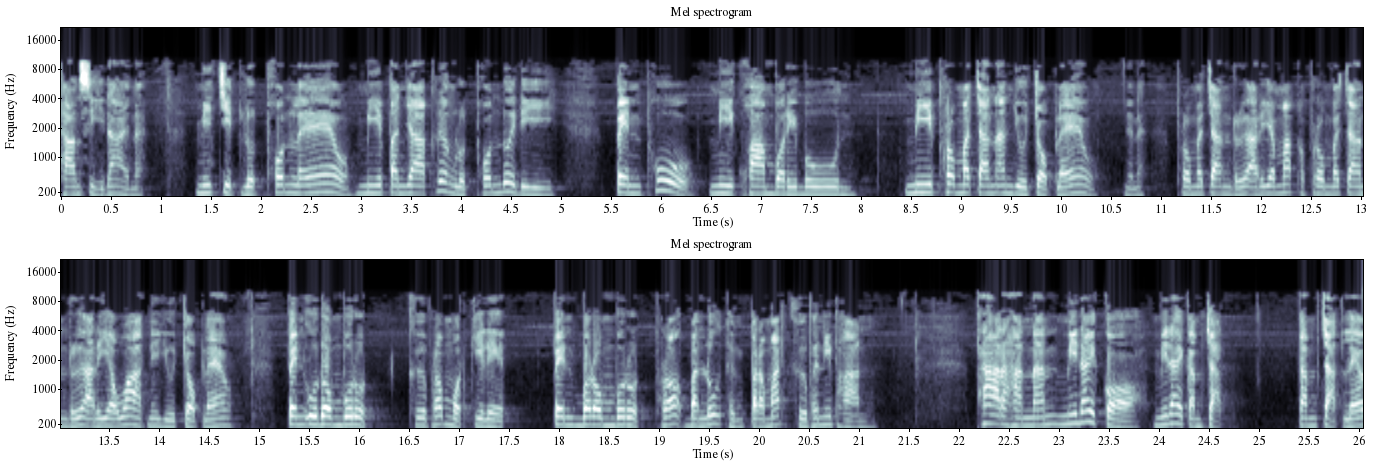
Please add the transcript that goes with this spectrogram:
ฌานสี่ได้นะ มีจิตหลุดพ้นแล้ว มีปัญญาเครื่องหลุดพ้นด้วยดี เป็นผู้มีความบริบูรณ์ มีพรหมจรรย์อันอยู่จบแล้วเนี่ยนะพรหมจรรย์หรืออริยมรรคพรหมจรรย์หรืออริยวาสเนี่ยอยู่จบแล้ว เป็นอุดมบุรุษคือเพราะหมดกิเลสเป็นบรมบุรุษ เพราะบรรลุถึงประมัตคือพระนิพพาน พระอรหันต์นั้นมิได้ก่อมิได้กำจัดกำจัดแล้ว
